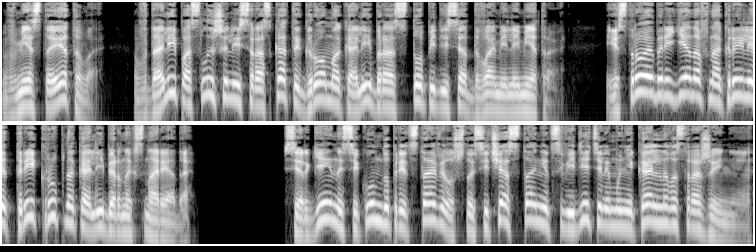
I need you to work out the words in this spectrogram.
Вместо этого вдали послышались раскаты грома калибра 152 миллиметра — и строй аборигенов накрыли три крупнокалиберных снаряда. Сергей на секунду представил, что сейчас станет свидетелем уникального сражения,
